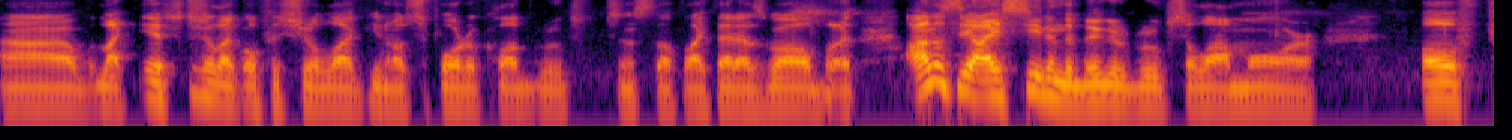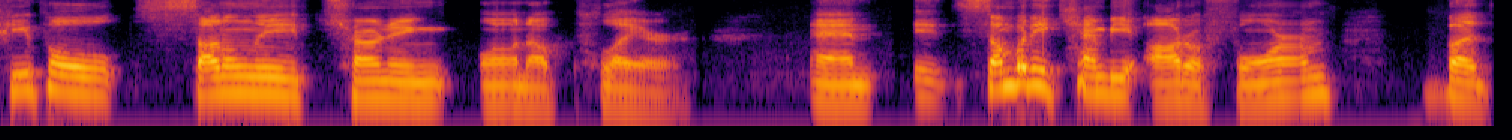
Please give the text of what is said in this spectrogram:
uh like especially like official like you know supporter club groups and stuff like that as well. But honestly, I see it in the bigger groups a lot more of people suddenly turning on a player, and it somebody can be out of form, but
